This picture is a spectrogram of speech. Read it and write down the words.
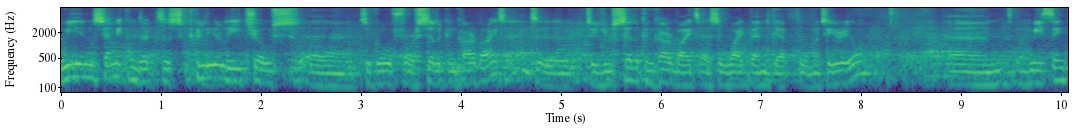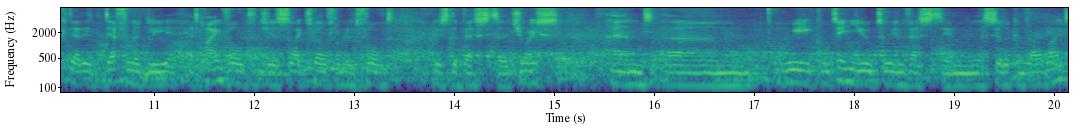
WeEn Semiconductors clearly chose uh, to go for silicon carbide and to, to use silicon carbide as a wide band gap material. Um, we think that it definitely at high voltages like 1200 volt is the best uh, choice and um, we continue to invest in uh, silicon carbide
